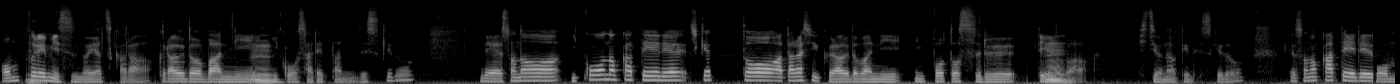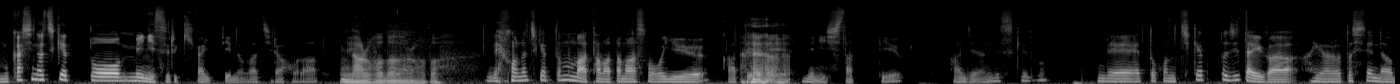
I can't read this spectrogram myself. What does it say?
オンプレミスのやつからクラウド版に移行されたんですけど、で、その移行の過程でチケットを新しいクラウド版にインポートするっていうのが必要なわけですけど、でその過程でこう昔のチケットを目にする機会っていうのがちらほらあって、なるほど、なるほど。で、このチケットもまあたまたまそういう過程で目にしたっていう感じなんですけど。で、えっと、このチケット自体がやろうとしてるのは、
